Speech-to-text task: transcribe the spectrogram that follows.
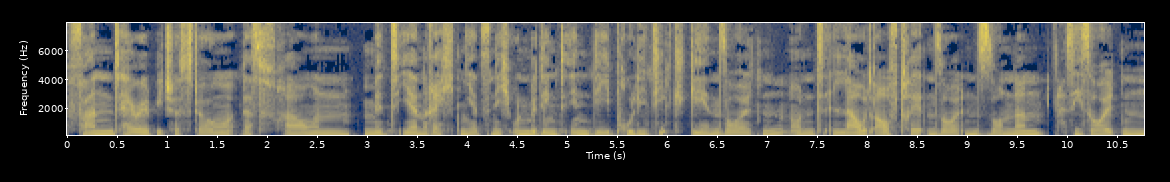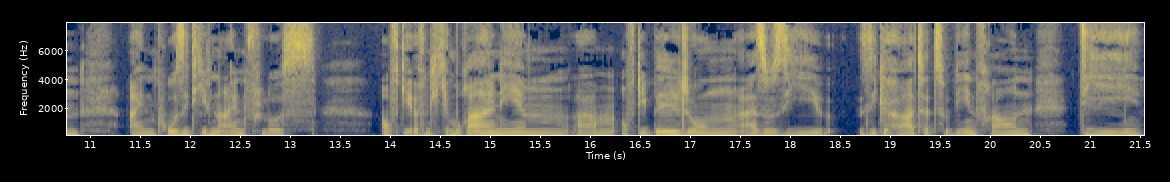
fand Harriet Beecher Stowe, dass Frauen mit ihren Rechten jetzt nicht unbedingt in die Politik gehen sollten und laut auftreten sollten, sondern sie sollten einen positiven Einfluss auf die öffentliche Moral nehmen, ähm, auf die Bildung. Also sie, sie gehörte zu den Frauen, die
